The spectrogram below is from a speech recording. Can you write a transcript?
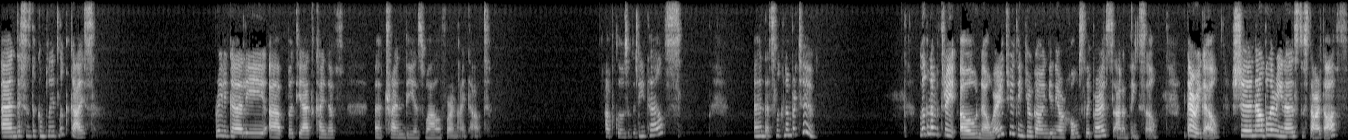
And this is the complete look, guys really girly, uh, but yet kind of uh, trendy as well for a night out. Up close of the details. And that's look number two. Look number three. Oh no, where do you think you're going in your home slippers? I don't think so. There we go. Chanel ballerinas to start off.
